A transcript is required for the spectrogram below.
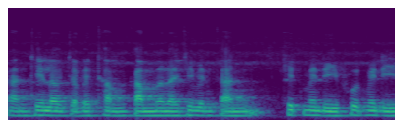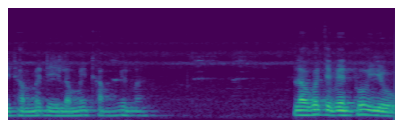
การที่เราจะไปทำกรรมอะไรที่เป็นการคิดไม่ดีพูดไม่ดีทำไม่ดีเราไม่ทำขึ้นมา เราก็จะเป็นผู้อยู่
